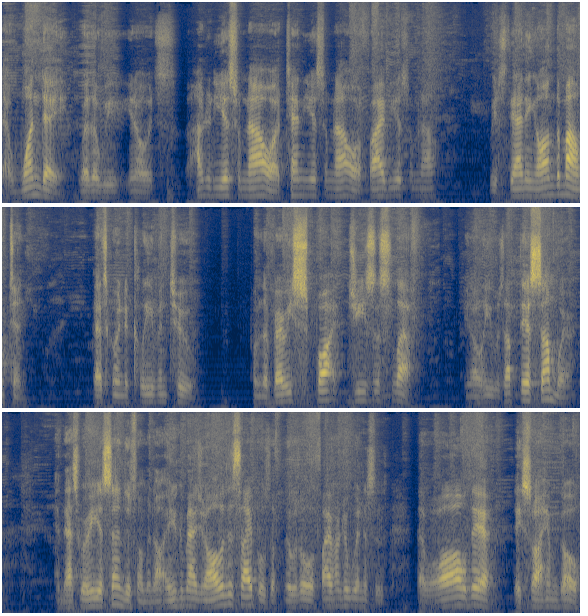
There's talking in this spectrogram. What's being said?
that one day, whether we, you know, it's 100 years from now, or 10 years from now, or five years from now, we're standing on the mountain that's going to cleave in two. From the very spot Jesus left, you know, he was up there somewhere, and that's where he ascended from. And you can imagine all the disciples, there was over 500 witnesses that were all there. They saw him go.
